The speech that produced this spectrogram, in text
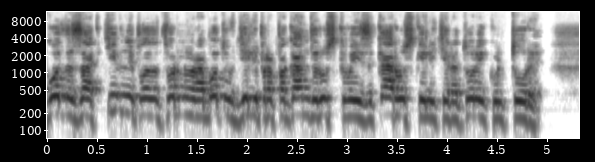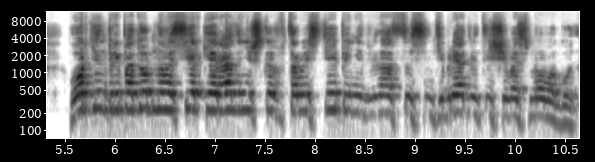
года за активную и плодотворную работу в деле пропаганды русского языка, русской литературы и культуры. Орден преподобного Сергия Радонежского второй степени 12 сентября 2008 года.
